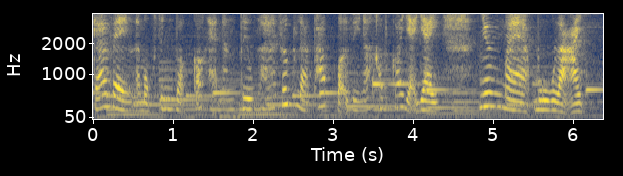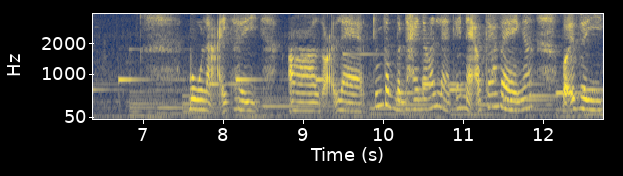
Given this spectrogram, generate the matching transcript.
cá vàng là một sinh vật có khả năng tiêu hóa rất là thấp bởi vì nó không có dạ dày. Nhưng mà bù lại bù lại thì uh, gọi là chúng ta mình hay nói là cái não cá vàng á. Bởi vì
